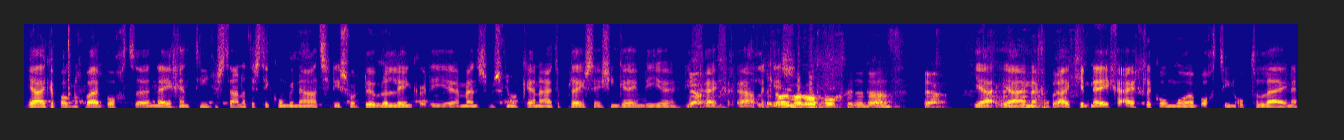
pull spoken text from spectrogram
Ja, ik heb ook nog bij bocht 9 en 10 gestaan. Dat is die combinatie, die soort dubbele linker, die mensen misschien wel kennen uit de PlayStation game, die, die ja, vrij verraderlijk is. Een enorme rotbocht inderdaad. Ja. Ja, ja, en dan gebruik je 9 eigenlijk om uh, bocht 10 op te lijnen.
